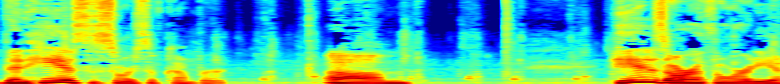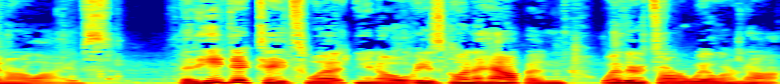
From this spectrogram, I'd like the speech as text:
that he is the source of comfort. Um, he is our authority in our lives that he dictates what, you know, is going to happen, whether it's our will or not.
